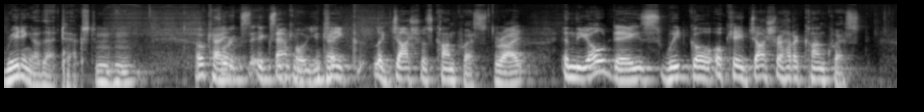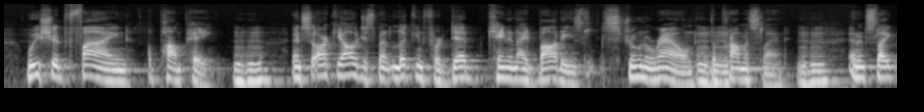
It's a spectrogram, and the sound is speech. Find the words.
reading of that text. okay, For ex- example, you take like Joshua's conquest. right, In the old days, we'd go, okay, Joshua had a conquest. We should find a Pompeii. Mm-hmm. And so archaeologists went looking for dead Canaanite bodies strewn around the promised land. Mm-hmm. And it's like,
